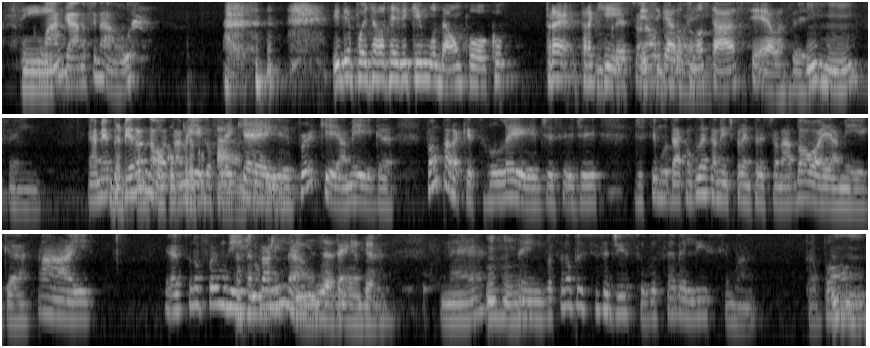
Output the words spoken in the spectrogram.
Sim. Com H no final. e depois ela teve que mudar um pouco pra, pra que esse garoto boy. notasse ela. Sim, Uhum. sim. É a minha primeira um nota, amiga. Eu falei, preocupada. Kelly, por quê, amiga? Vamos parar com esse rolê de, se- de, de se mudar completamente pra impressionar boy, amiga? Ai, esse não foi um hit pra mim, não, o tema. Né? Uhum. Sim, você não precisa disso, você é belíssima. Tá bom? Uhum.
